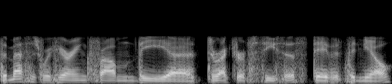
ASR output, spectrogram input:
the message we're hearing from the uh, director of CSIS, David Vigneault,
